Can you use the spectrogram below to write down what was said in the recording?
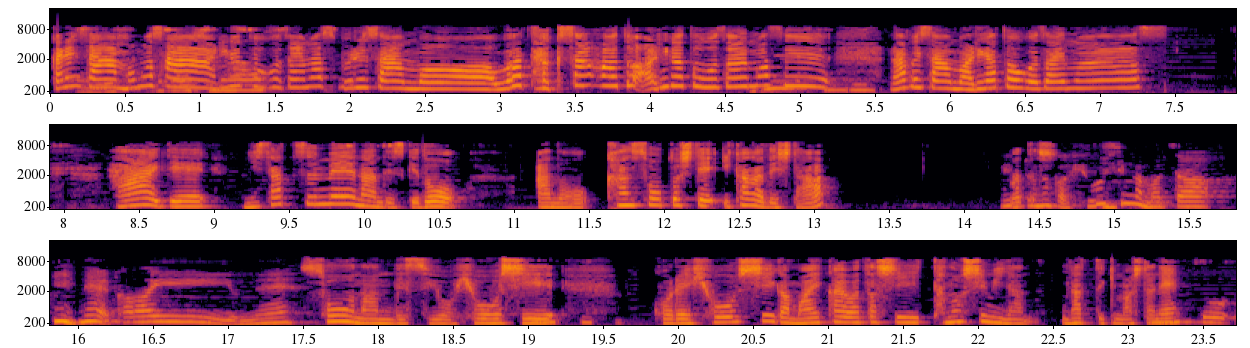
カレンさん、ももさん、ありがとうございます。ブルさんも、うわ、たくさんハートありがとうございます。ラベさんもありがとうございます。はい。で、2冊目なんですけど、あの、感想としていかがでした？えっと、なんか表紙がまた、うんね、可愛いよね。そうなんですよ、表紙。これ、表紙が毎回私、楽しみな、なってきましたね。ほんと。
